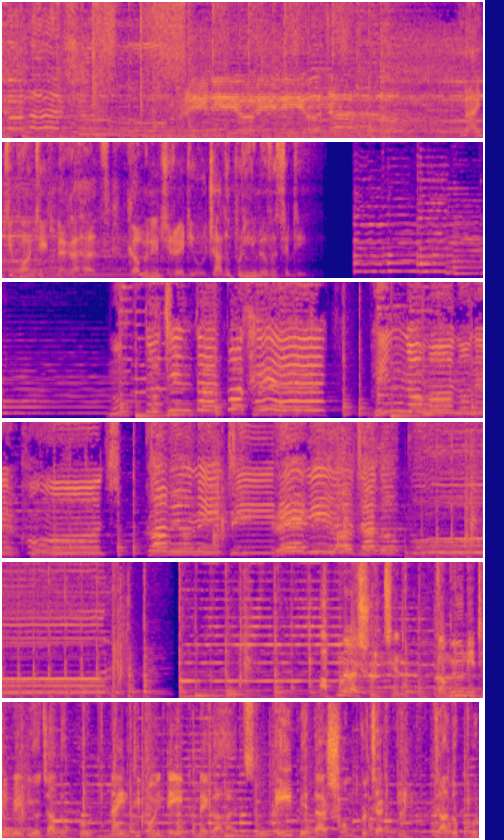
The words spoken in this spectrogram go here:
চলার সুর, রেডিও রেডিও জাদু 90.8 megahertz community radio Jadavpur university. মুক্ত চিন্তার পথে ভিন্ন মননের খোঁজ। Community radio Jadavpur. আপনারা শুনছেন community radio Jadavpur ninety point eight megahertz এই বেতার সম্প্রচারটি যাদবপুর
